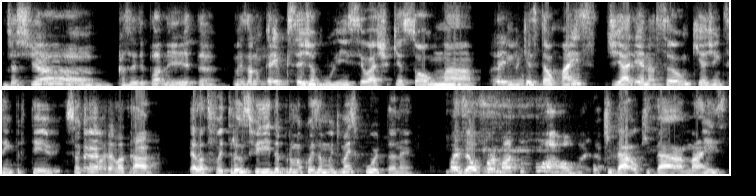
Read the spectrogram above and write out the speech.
gente assistia Cacete de Planeta. Mas eu não creio que seja burrice, eu acho que é só uma, uma questão mais de alienação que a gente sempre teve, só que É. agora ela tá. Ela foi transferida para uma coisa muito mais curta, né? Mas é o formato atual. né? O que dá, o que dá mais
